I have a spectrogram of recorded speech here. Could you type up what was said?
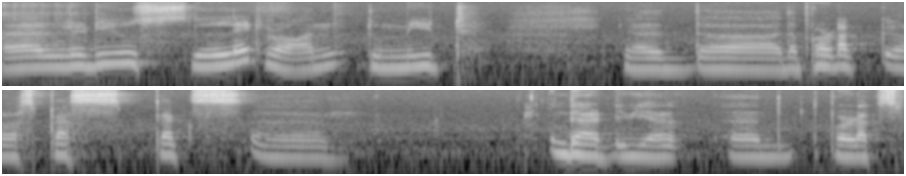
reduce later on to meet uh, the the product uh, specs that we are uh, product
